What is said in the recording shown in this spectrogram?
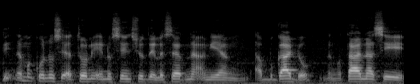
di naman kuno si Atty. Inocencio de la Serna ang iyang abogado nangutana si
